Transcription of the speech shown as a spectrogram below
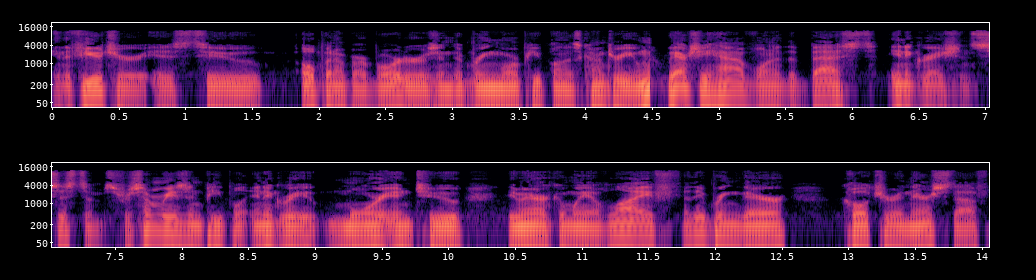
in the future is to open up our borders and to bring more people in this country. We actually have one of the best integration systems. For some reason, people integrate more into the American way of life. They bring their culture and their stuff,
